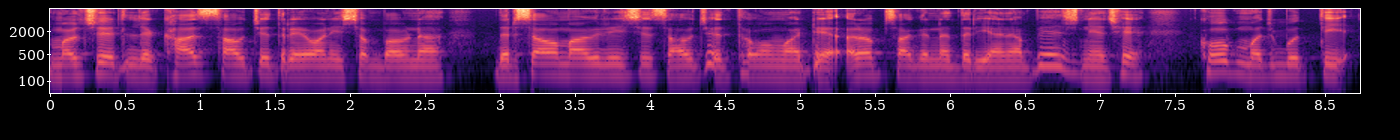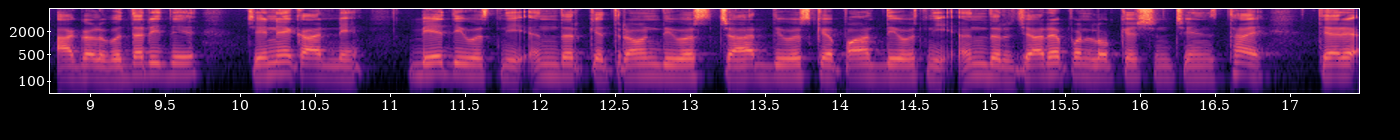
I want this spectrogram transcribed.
મળશે. એટલે ખાસ સાવચેત રહેવાની સંભાવના દર્શાવવામાં આવી રહી છે. સાવચેત થવા માટે અરબ સાગરના દરિયાના ભેજને છે, ખૂબ મજબૂતથી આગળ વધારી દે, જેને કારણે બે દિવસની અંદર કે ત્રણ દિવસ, ચાર દિવસ કે પાંચ દિવસની અંદર જ્યારે પણ લોકેશન ચેન્જ થાય, ત્યારે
